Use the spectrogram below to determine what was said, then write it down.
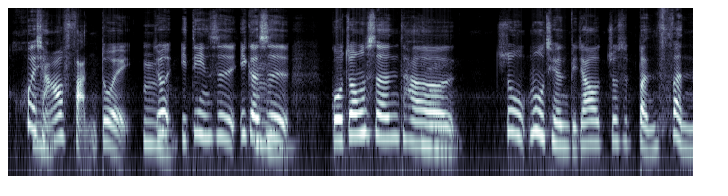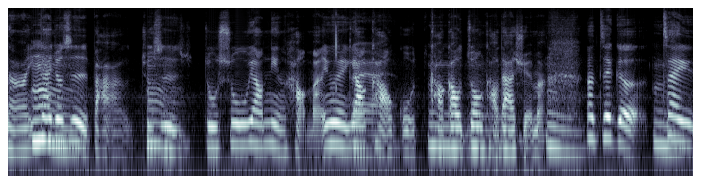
会想要反对，嗯、就一定是一个是。国中生他就目前比较就是本分呐、啊，应该就是把就是读书要念好嘛，因为要考国考高中考大学嘛。那这个在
